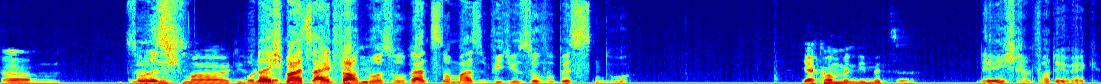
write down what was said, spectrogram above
Ähm, so lass ich mal diese, Oder ich mal jetzt einfach nur so ganz normal so ein Video, so, wo bist denn du? Ja, komm in die Mitte. Nee, ich renn vor dir weg.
